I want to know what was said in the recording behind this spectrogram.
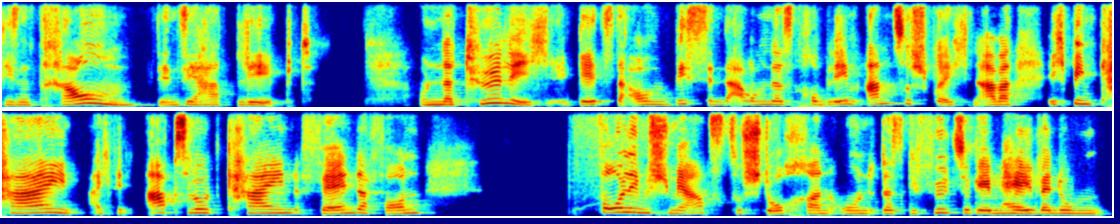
diesen Traum, den sie hat, lebt. Und natürlich geht es da auch ein bisschen darum, das Problem anzusprechen. Aber ich bin kein, ich bin absolut kein Fan davon, voll im Schmerz zu stochern und das Gefühl zu geben, hey, wenn du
